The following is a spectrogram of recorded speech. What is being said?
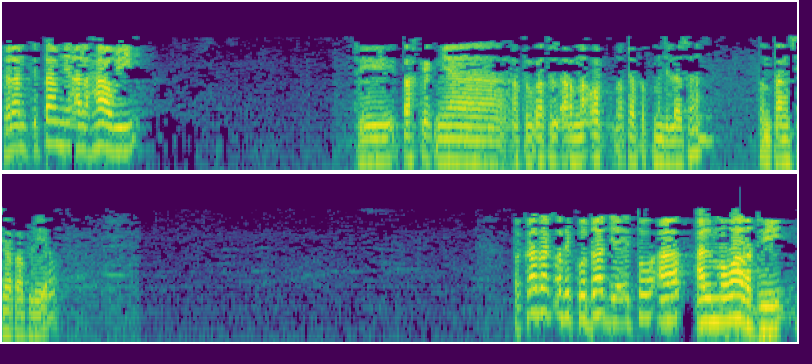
dalam kitabnya Al-Hawi di tahkiknya Abdul Qadir Arnaud dapat penjelasan tentang siapa beliau. Berkata Qadi Qudat yaitu Al-Mawardi.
